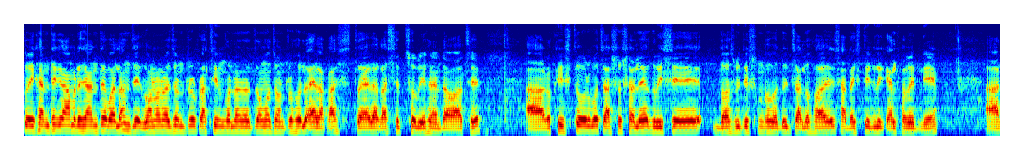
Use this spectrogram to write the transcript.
তো এখান থেকে আমরা জানতে পারলাম যে গণনা যন্ত্র প্রাচীন গণনাতম যন্ত্র হলো অ্যাবাকাস। তো অ্যাবাকাসের ছবি এখানে দেওয়া আছে। আর খ্রিস্টপূর্ব চারশো সালে গ্রীসে দশ ভিত্তিক সংখ্যা পদ্ধতি চালু হয় সাতাইশটি গ্রিক অ্যালফাবেট নিয়ে। আর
